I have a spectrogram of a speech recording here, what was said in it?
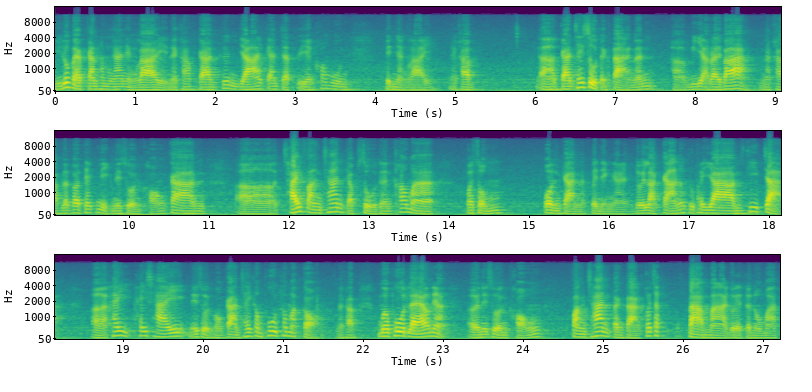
มีรูปแบบการทำงานอย่างไรนะครับ การเคลื่อนย้ายการจัดเรียงข้อมูลเป็นอย่างไรนะครับการใช้สูตรต่างๆนั้นมีอะไรบ้างนะครับ แล้วก็เทคนิคในส่วนของการใช้ฟังก์ชันกับสูตรนั้นเข้ามาผสมปนกันเป็นยังไง โดยหลักการก็คือพยายามที่จะให้ให้ใช้ในส่วนของการใช้คำพูดเข้ามาก่อนนะครับ เมื่อพูดแล้วเนี่ยในส่วนของฟังก์ชันต่างๆ ก็จะ ตามมาโดยอัตโนมัติ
